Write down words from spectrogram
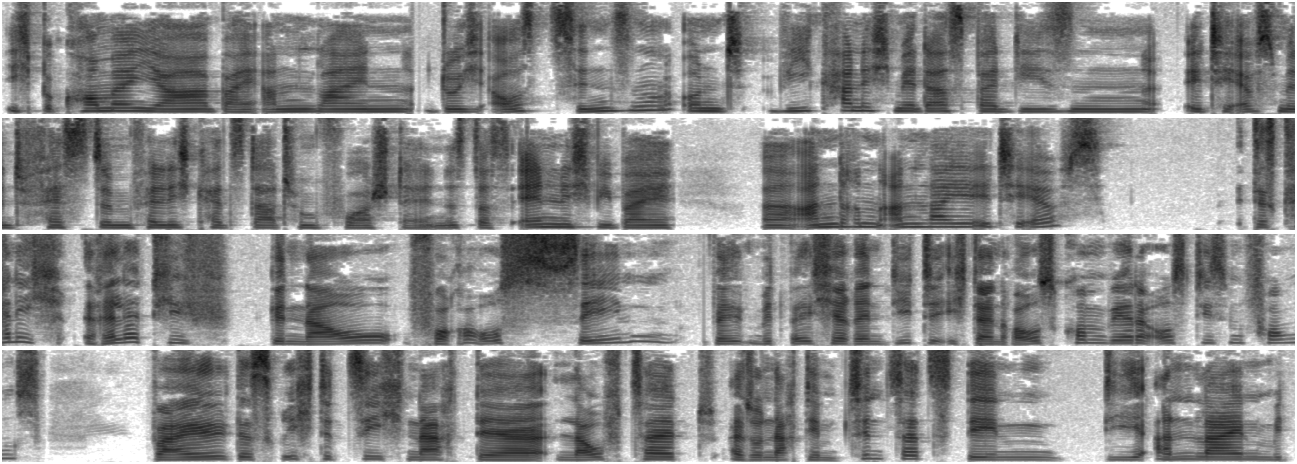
Ich bekomme ja bei Anleihen durchaus Zinsen. Und wie kann ich mir das bei diesen ETFs mit festem Fälligkeitsdatum vorstellen? Ist das ähnlich wie bei äh, anderen Anleihe-ETFs? Das kann ich relativ genau voraussehen, mit welcher Rendite ich dann rauskommen werde aus diesen Fonds weil das richtet sich nach der Laufzeit, also nach dem Zinssatz, den die Anleihen mit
